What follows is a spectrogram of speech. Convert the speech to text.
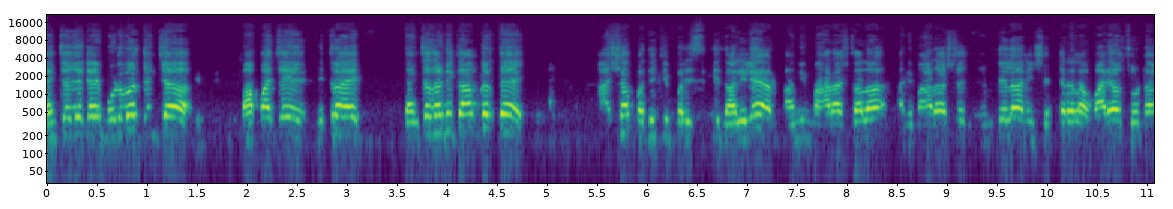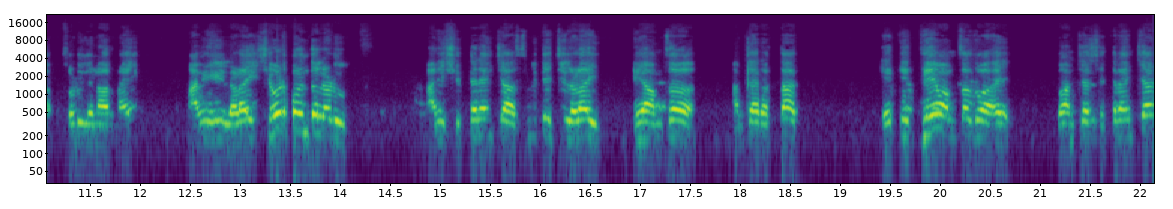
त्यांच्या जे काही मूडवर त्यांच्या बापाचे मित्र आहेत त्यांच्यासाठी काम करते अशा पद्धतीची परिस्थिती झालेली आहे. आम्ही महाराष्ट्राला आणि महाराष्ट्र जनतेला आणि शेतकऱ्याला वाऱ्यावर सोडणार सोडू देणार नाही. आम्ही ही लढाई शेवटपर्यंत लढू. आणि शेतकऱ्यांच्या अस्मितेची लढाई हे आमचं आमच्या रक्तात एक एक थेंब आमचा जो आहे तो आमच्या शेतकऱ्यांच्या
